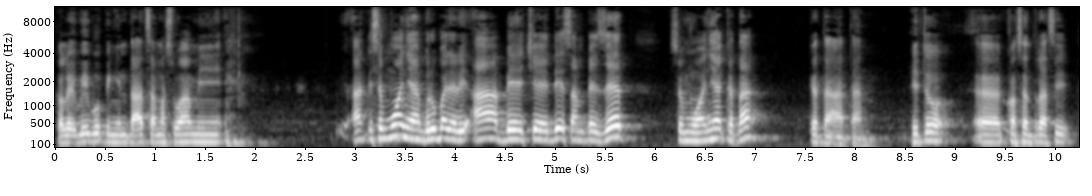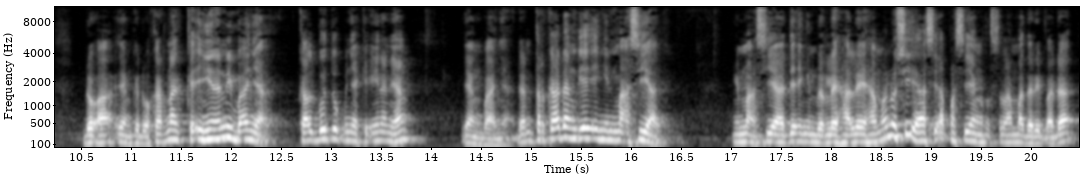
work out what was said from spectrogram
Kalau ibu-ibu pingin taat sama suami, semuanya berubah dari A, B, C, D sampai Z Semuanya kata ketaatan. Itu eh, konsentrasi doa yang kedua. Karena keinginan ini banyak. Kalbu itu punya keinginan yang yang banyak. Dan terkadang dia ingin maksiat. Ingin maksiat, dia ingin berleha-leha. Manusia siapa sih yang selamat daripada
